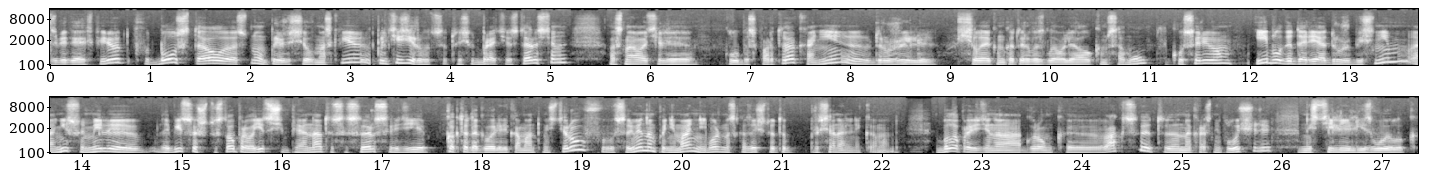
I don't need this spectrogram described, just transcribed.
забегая вперед, футбол стал, ну, прежде всего в Москве, политизироваться. То есть вот братья Старостины основатели клуба «Спартак», они дружили человеком, который возглавлял комсомол, Косаревым. И благодаря дружбе с ним они сумели добиться, что стал проводиться чемпионат СССР среди, как тогда говорили, команд мастеров. В современном понимании можно сказать, что это профессиональные команды. Была проведена громкая акция, это на Красной площади. Настелили из войлок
